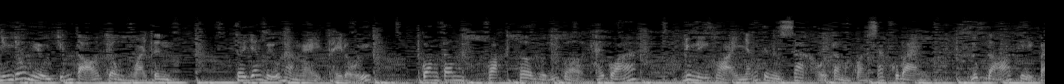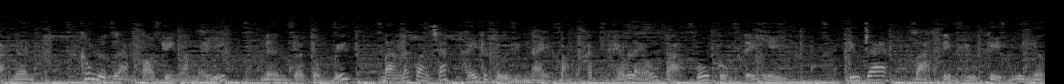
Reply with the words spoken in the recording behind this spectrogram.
Những dấu hiệu chứng tỏ chồng ngoại tình Thời gian biểu hàng ngày thay đổi. Quan tâm hoặc hờ hững vợ thái quá. Dùng điện thoại nhắn tin xa khỏi tầm quan sát của bạn. Lúc đó thì bạn nên Không được làm to chuyện ầm ĩ. Nên cho chồng biết bạn đã quan sát thấy các biểu hiện này bằng một cách khéo léo và vô cùng tế nhị. Điều tra và tìm hiểu kỹ nguyên nhân.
